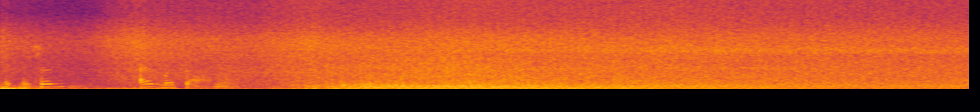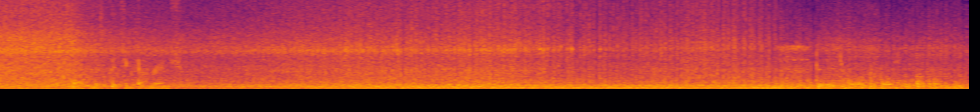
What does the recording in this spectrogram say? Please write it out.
Ignition and liftoff. Falcon is pitching downrange. Stage one propulsion nominal.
